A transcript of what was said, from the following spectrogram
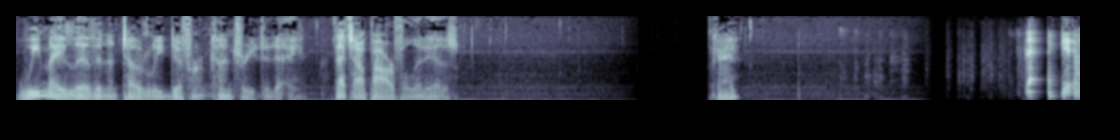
we may live in a totally different country today. That's how powerful it is. Okay. Thank you.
